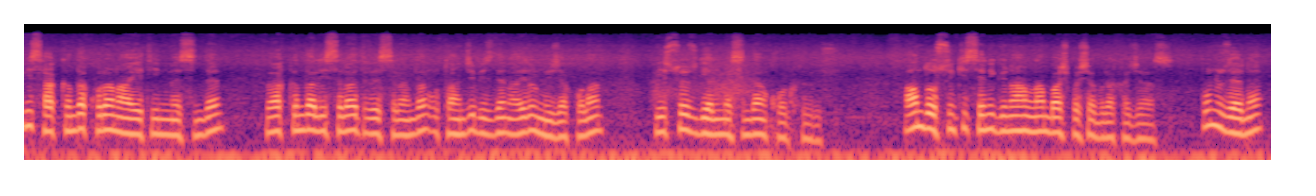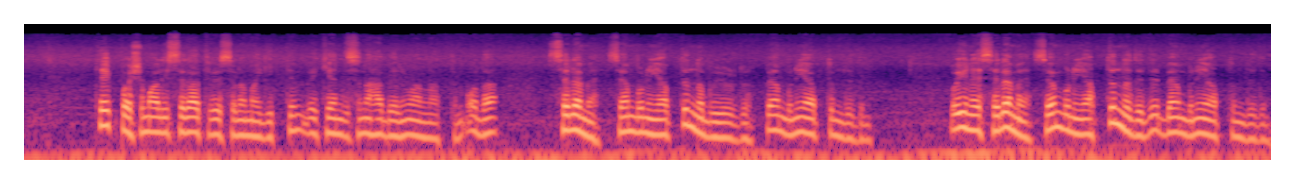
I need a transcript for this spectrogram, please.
Biz hakkında Kur'an ayeti inmesinden ve hakkında aleyhissalatü vesselam'dan utancı bizden ayrılmayacak olan bir söz gelmesinden korkuyoruz. Andolsun ki seni günahınla baş başa bırakacağız. Bunun üzerine tek başıma aleyhissalatü vesselama gittim ve kendisine haberimi anlattım. O da Seleme sen bunu yaptın mı buyurdu. Ben bunu yaptım dedim. O yine Seleme sen bunu yaptın mı dedi. Ben bunu yaptım dedim.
